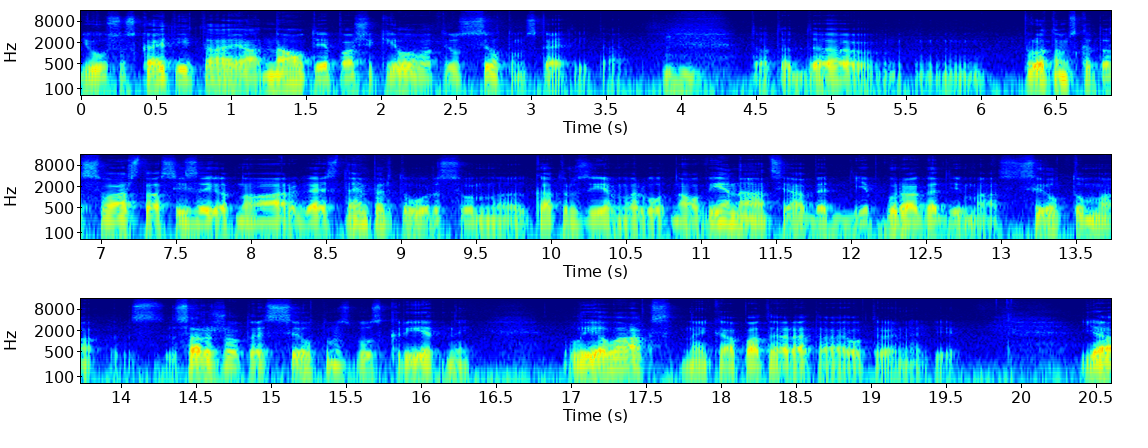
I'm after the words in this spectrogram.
jūsu skaitītājā nav tie paši kilovati jūsu siltumskaitītājā. Mhm. Tātad, uh, Protams, ka tas svārstās izējot no ārā gaisa temperatūras, un uh, katru ziemu varbūt nav vienāds, jā, bet jebkurā gadījumā siltuma, saražotais siltums būs krietni lielāks nekā patērētāja elektroenerģija. Ja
